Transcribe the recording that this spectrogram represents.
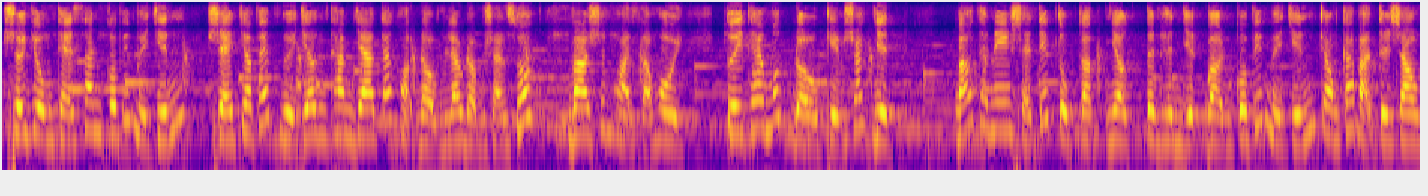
Sử dụng thẻ xanh COVID-19 sẽ cho phép người dân tham gia các hoạt động lao động sản xuất và sinh hoạt xã hội tùy theo mức độ kiểm soát dịch Báo Thanh niên sẽ tiếp tục cập nhật tình hình dịch bệnh COVID-19 trong các bản tin sau.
